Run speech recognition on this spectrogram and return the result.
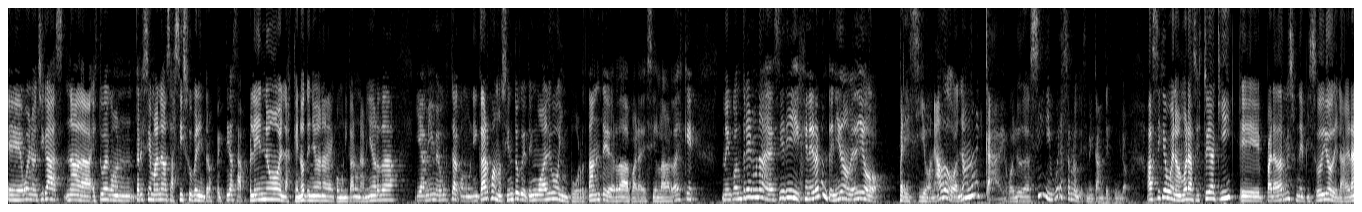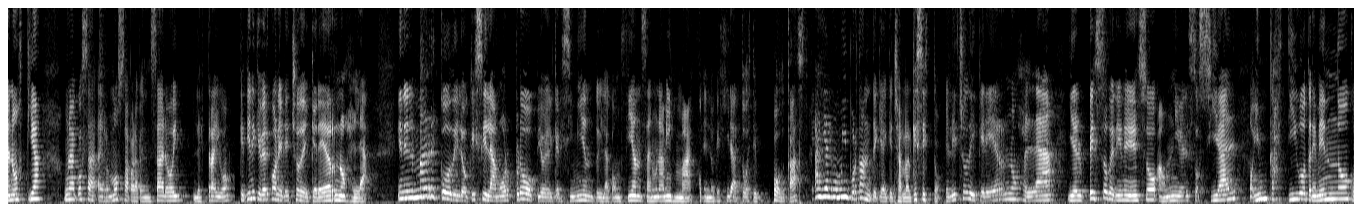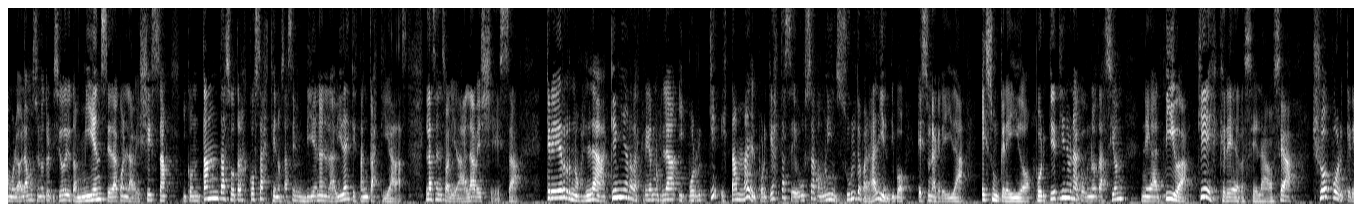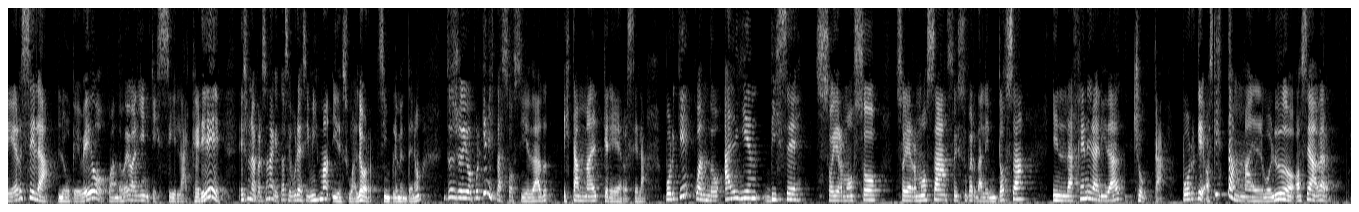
Eh, bueno, chicas, nada, estuve con tres semanas así súper introspectivas a pleno, en las que no tenía ganas de comunicar una mierda. Y a mí me gusta comunicar cuando siento que tengo algo importante, ¿verdad? Para decir. La verdad es que me encontré en una de decir y generar contenido medio presionado. No, no me cabe, boludo. Sí, voy a hacer lo que se me cante el culo. Así que bueno, amoras, estoy aquí eh, para darles un episodio de la gran hostia. Una cosa hermosa para pensar hoy les traigo, que tiene que ver con el hecho de creérnosla. En el marco de lo que es el amor propio, el crecimiento y la confianza en una misma, en lo que gira todo este podcast, hay algo muy importante que hay que charlar, que es esto, el hecho de creérnosla y el peso que tiene eso a un nivel social y un castigo tremendo, como lo hablamos en otro episodio, también se da con la belleza y con tantas otras cosas que nos hacen bien en la vida y que están castigadas. La sensualidad, la belleza, creérnosla. ¿Qué mierda es creérnosla? ¿Y por qué está mal? ¿Por qué hasta se usa como un insulto para alguien? Tipo, es una creída, es un creído. ¿Por qué tiene una connotación negativa? ¿Qué es creérsela? O sea, yo por creérsela, lo que veo cuando veo a alguien que se la cree, es una persona que está segura de sí misma y de su valor, simplemente, ¿no? Entonces yo digo, ¿por qué en esta sociedad está mal creérsela? ¿Por qué cuando alguien dice soy hermoso, soy hermosa, soy súper talentosa, en la generalidad choca? ¿Por qué? O sea, ¿qué está mal, boludo? O sea, a ver,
